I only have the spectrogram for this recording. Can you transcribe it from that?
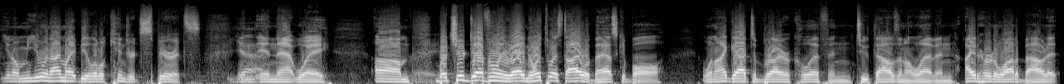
you know, you and I might be a little kindred spirits yeah. in, in that way. Um, right. But you're definitely right. Northwest Iowa basketball, when I got to Briar Cliff in 2011, I'd heard a lot about it.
